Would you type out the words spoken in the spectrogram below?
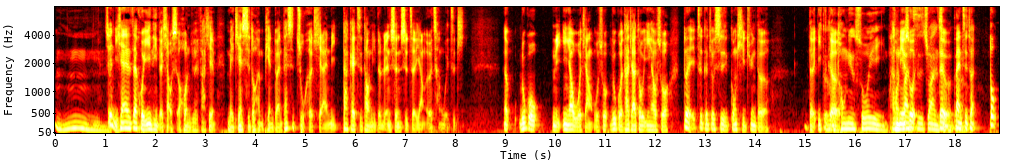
嗯，所以你现在在回忆你的小时候，你就会发现每件事都很片段，但是组合起来，你大概知道你的人生是这样而成为自己。那如果你硬要我讲，我说如果大家都硬要说，对，这个就是宫崎骏的。的一个童年缩影，童年说自传，对，半自传都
